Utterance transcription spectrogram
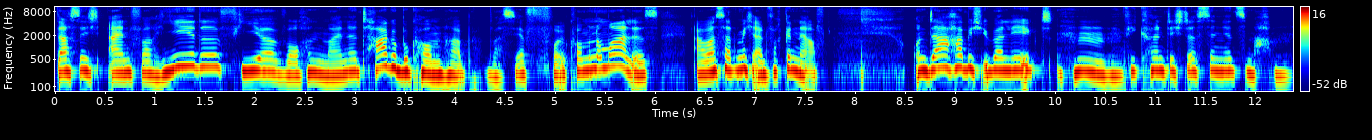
dass ich einfach jede vier Wochen meine Tage bekommen habe, was ja vollkommen normal ist. Aber es hat mich einfach genervt. Und da habe ich überlegt, hm, wie könnte ich das denn jetzt machen?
